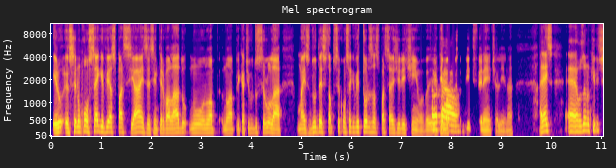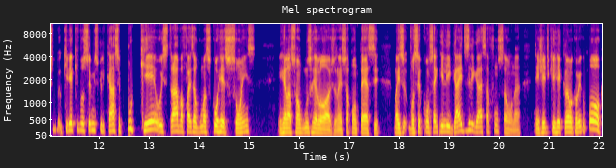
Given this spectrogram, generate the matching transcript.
eu, você não consegue ver as parciais desse intervalado no, no, no, aplicativo do celular, mas no desktop você consegue ver todas as parciais direitinho. Ele Total. tem uma coisa bem diferente ali, né? Aliás, é, Rosana, eu queria, eu queria que você me explicasse por que o Strava faz algumas correções em relação a alguns relógios, né? Isso acontece, mas você consegue ligar e desligar essa função, né? Tem gente que reclama comigo, pô,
